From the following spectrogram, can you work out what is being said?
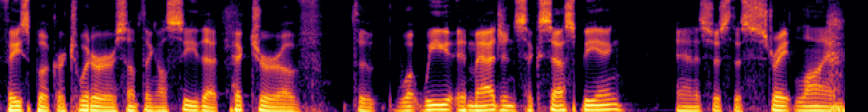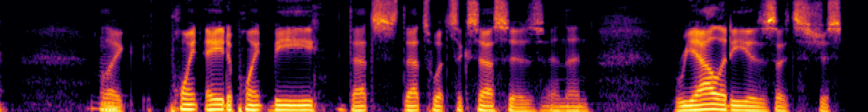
Facebook or Twitter or something. I'll see that picture of the what we imagine success being, and it's just this straight line, mm-hmm. like point A to point B. That's that's what success is, and then reality is it's just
